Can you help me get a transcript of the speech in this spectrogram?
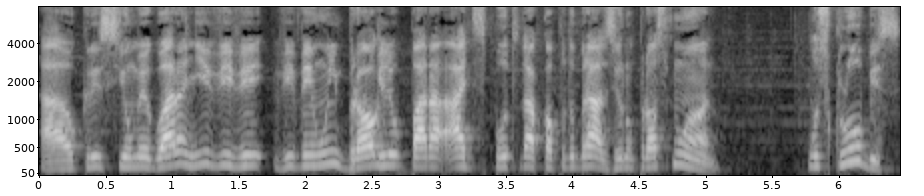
Ah, o Criciúma e o Guarani vive- vivem um imbróglio para a disputa da Copa do Brasil no próximo ano. Os clubes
